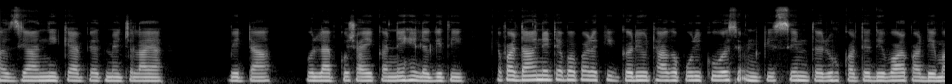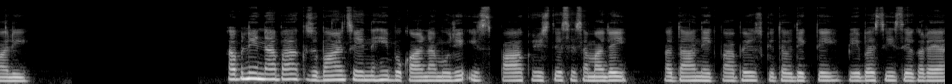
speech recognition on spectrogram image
ہزیانی کیفیت میں چلایا۔ بیٹا، وہ لب کشائی کرنے ہی لگی تھی کہ فردان نے ٹیبل پر رکھی گڑی اٹھا کر پوری قوت سے ان کی سمت روح کرتے دیوار پر دے ماری۔ اپنی ناپاک زبان سے نہیں بکارنا مجھے اس پاک رشتے سے سمجھ آئی۔ فردان ایک بار پھر اس کی طرف دیکھتے ہی بے بسی سے کرایا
